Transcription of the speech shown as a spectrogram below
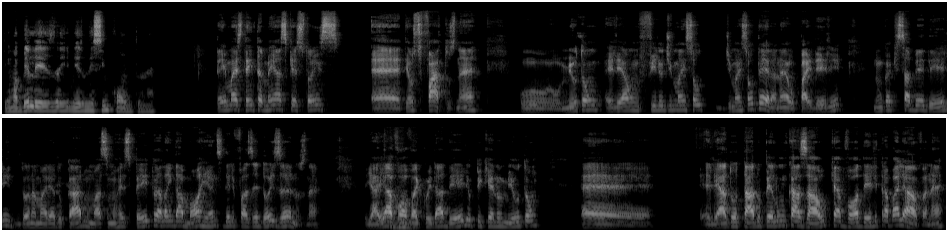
tem uma beleza aí mesmo nesse encontro, né? Tem, mas tem também as questões, é, tem os fatos, né? O Milton, ele é um filho de mãe, sol, de mãe solteira, né? O pai dele nunca quis saber dele, Dona Maria do Carmo, máximo respeito, ela ainda morre antes dele fazer dois anos, né? E aí a avó vai cuidar dele, o pequeno Milton é... ele é adotado por um casal que a avó dele trabalhava, né?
